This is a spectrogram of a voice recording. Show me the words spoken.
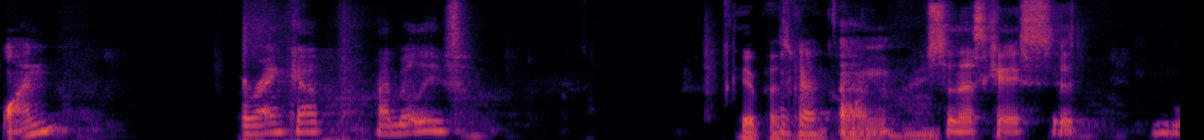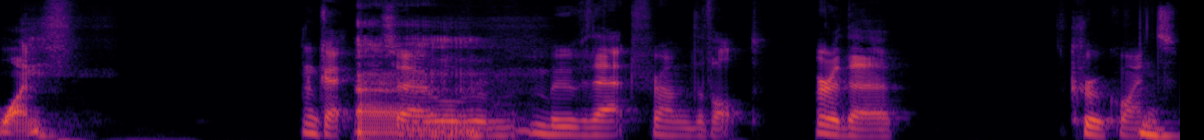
one to rank up, I believe. Good plus Okay. one Um, right? So in this case, it, one. Okay, so I will Um, remove that from the vault or the crew coins.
